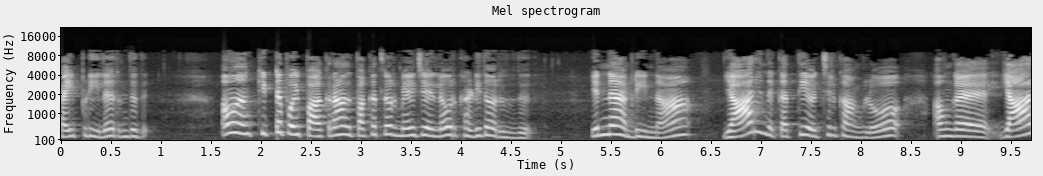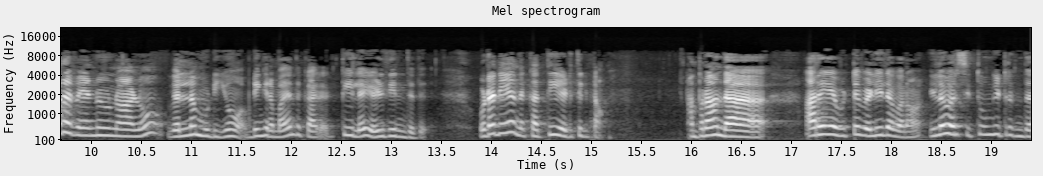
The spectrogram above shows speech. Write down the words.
கைப்பிடியில் இருந்தது. அவன் கிட்ட போய் பார்க்குறான். அது பக்கத்தில் ஒரு மேஜையில் ஒரு கடிதம் இருந்தது. என்ன அப்படின்னா யார் இந்த கத்தியை வச்சுருக்காங்களோ அவங்க யாரை வேணும்னாலும் வெல்ல முடியும் அப்படிங்கிற மாதிரி அந்த கத்தியில் எழுதியிருந்தது. உடனே அந்த கத்தியை எடுத்துக்கிட்டான். அப்புறம் அந்த அறையை விட்டு வெளியில் வரான். இளவரசி தூங்கிட்டு இருந்த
